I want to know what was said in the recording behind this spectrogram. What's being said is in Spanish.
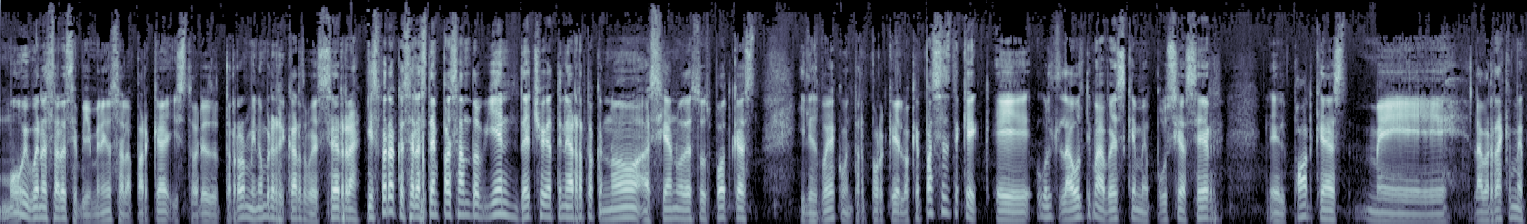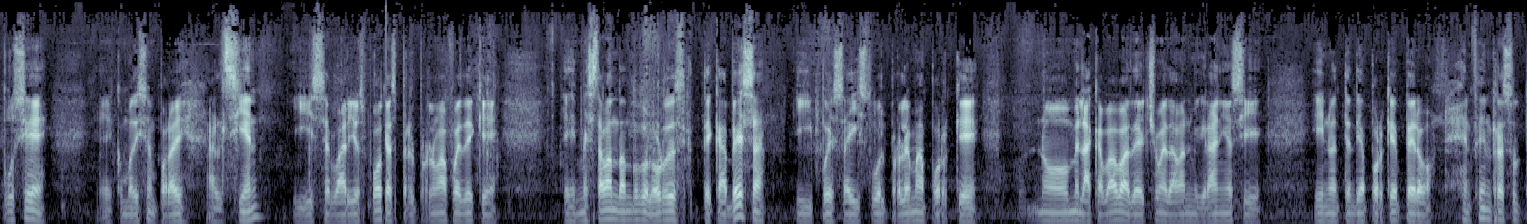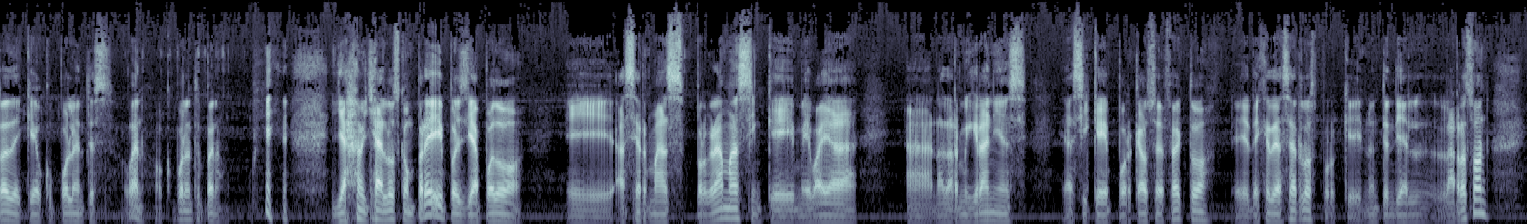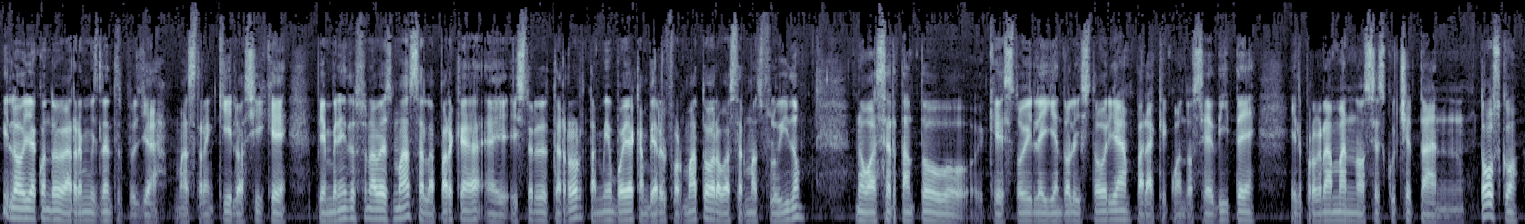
Muy buenas tardes y bienvenidos a la Parca Historias de Terror. Mi nombre es Ricardo Becerra y espero que se la estén pasando bien. De hecho, ya tenía rato que no hacía uno de estos podcasts y les voy a comentar por qué. Lo que pasa es de que eh, la última vez que me puse a hacer el podcast, me, la verdad que me puse, eh, como dicen por ahí, al 100 y hice varios podcasts, pero el problema fue de que eh, me estaban dando dolores de cabeza y pues ahí estuvo el problema porque no me la acababa. De hecho, me daban migrañas y y no entendía por qué, pero en fin, resulta de que ocupo lentes. Bueno, ocupo lentes, bueno, ya, ya los compré y pues ya puedo eh, hacer más programas sin que me vaya a, a dar migrañas. Así que por causa de efecto eh, dejé de hacerlos porque no entendía la razón. Y luego ya cuando agarré mis lentes, pues ya más tranquilo. Así que bienvenidos una vez más a la Parca eh, Historia de Terror. También voy a cambiar el formato, ahora va a ser más fluido. No va a ser tanto que estoy leyendo la historia para que cuando se edite el programa no se escuche tan tosco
